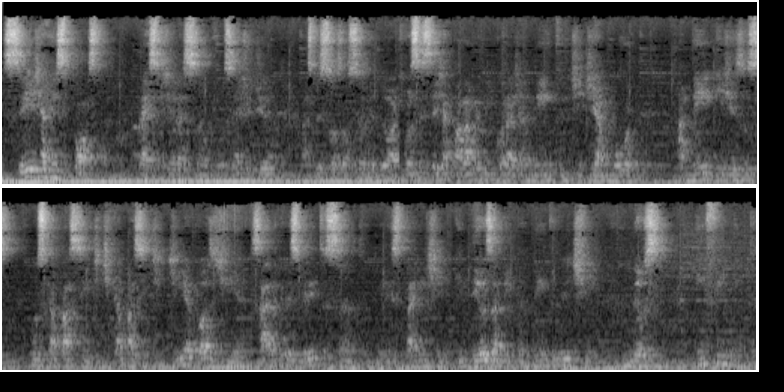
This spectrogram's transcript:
seja a resposta para essa geração, que você ajude as pessoas ao seu redor, que você seja a palavra de encorajamento, de, de amor. Amém? Que Jesus nos capacite, te capacite dia após dia. Saiba que o Espírito Santo ele está em ti, que Deus habita dentro de ti, um Deus infinito,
